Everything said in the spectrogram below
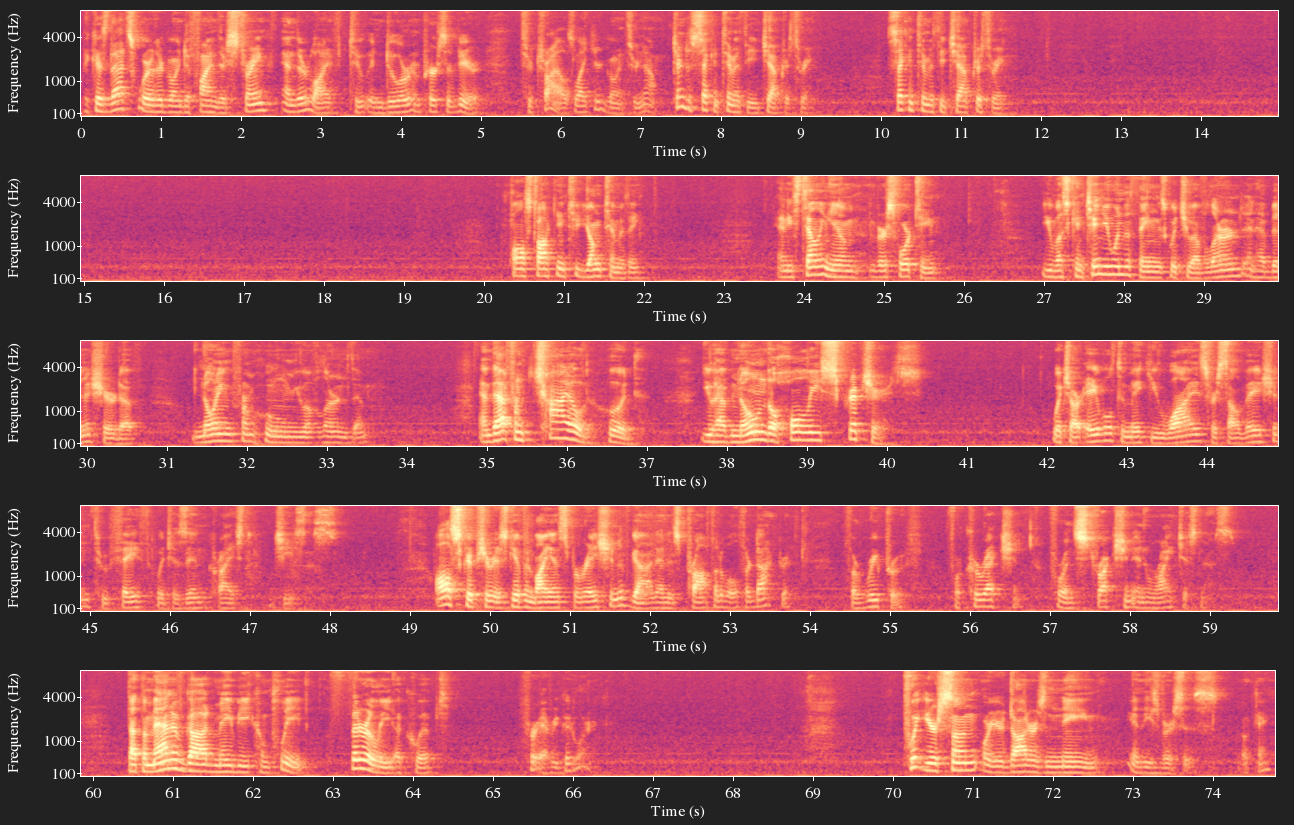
because that's where they're going to find their strength and their life to endure and persevere through trials like you're going through now. Turn to 2 Timothy chapter 3. 2 Timothy chapter 3. Paul's talking to young Timothy, and he's telling him verse 14 you must continue in the things which you have learned and have been assured of, knowing from whom you have learned them. And that from childhood you have known the Holy Scriptures, which are able to make you wise for salvation through faith which is in Christ Jesus. All Scripture is given by inspiration of God and is profitable for doctrine, for reproof, for correction for instruction in righteousness, that the man of God may be complete, thoroughly equipped for every good work. Put your son or your daughter's name in these verses, okay?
